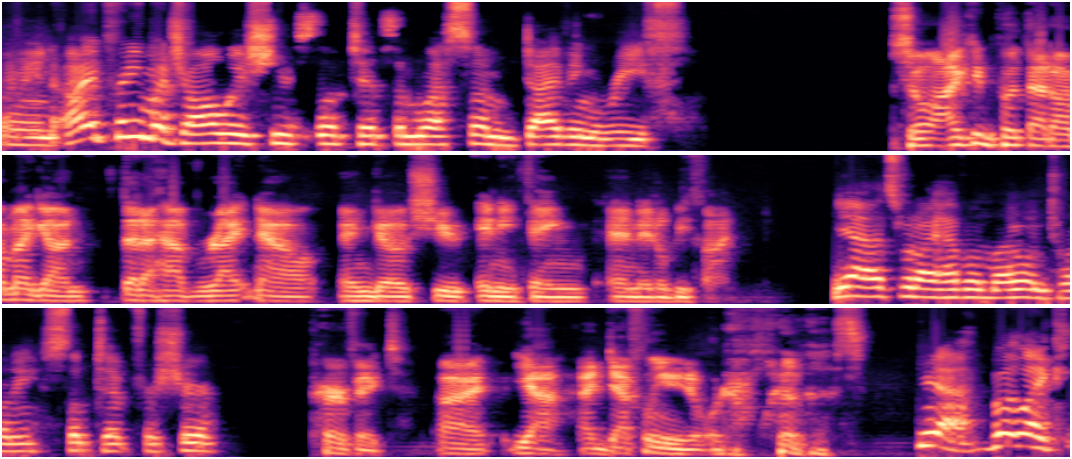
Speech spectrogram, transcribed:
I mean, I pretty much always shoot slip tips unless I'm diving reef. So I can put that on my gun that I have right now and go shoot anything and it'll be fine. Yeah, that's what I have on my 120 slip tip for sure. Perfect. All right. Yeah, I definitely need to order one of those. Yeah, but like,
